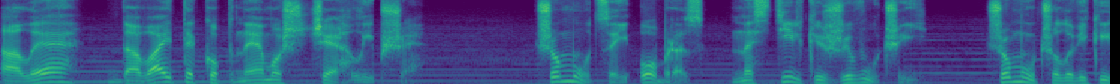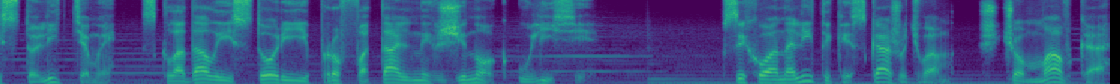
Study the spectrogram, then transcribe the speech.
Але давайте копнемо ще глибше. Чому цей образ настільки живучий? Чому чоловіки століттями складали історії про фатальних жінок у лісі? Психоаналітики скажуть вам, що мавка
